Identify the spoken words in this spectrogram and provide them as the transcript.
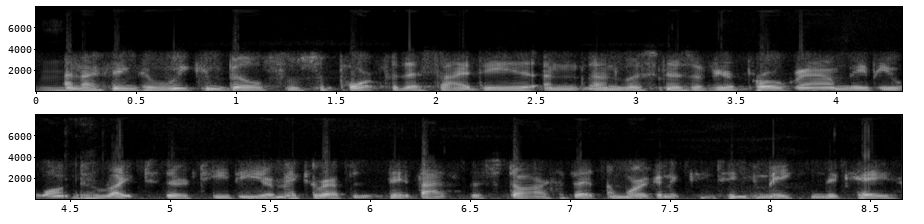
Mm-hmm. And I think if we can build some support for this idea, and, and listeners of your program maybe want yeah. to write to their TD or make a representation, that's the start of it, and we're going to continue making the case.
